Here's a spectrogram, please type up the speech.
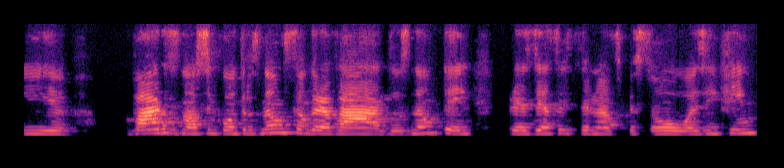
e vários dos nossos encontros não são gravados, não tem presença de determinadas pessoas, enfim.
